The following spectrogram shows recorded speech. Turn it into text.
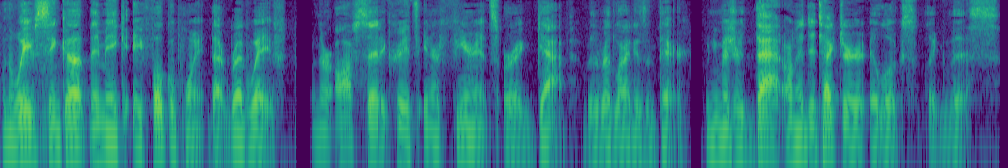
When the waves sync up, they make a focal point, that red wave. When they're offset, it creates interference or a gap where the red line isn't there. When you measure that on a detector, it looks like this.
